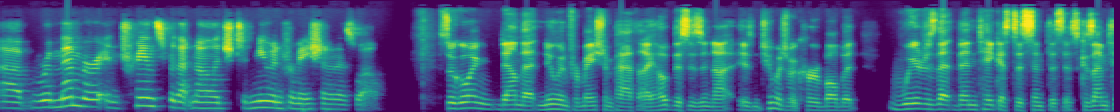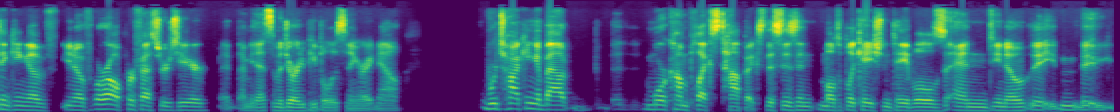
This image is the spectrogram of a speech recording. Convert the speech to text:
uh, remember and transfer that knowledge to new information as well. So going down that new information path, and I hope this isn't not isn't too much of a curveball, but where does that then take us to synthesis? Because I'm thinking of, you know, if we're all professors here, I mean, that's the majority of people listening right now. We're talking about uh, more complex topics. This isn't multiplication tables and, you know, the, the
